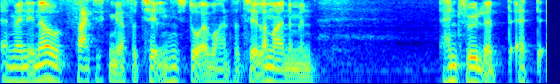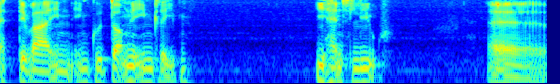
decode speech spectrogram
at man ender jo faktisk med at fortælle en historie, hvor han fortæller mig, at man, han følte, at, at, at det var en, en guddommelig indgriben i hans liv, øh,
